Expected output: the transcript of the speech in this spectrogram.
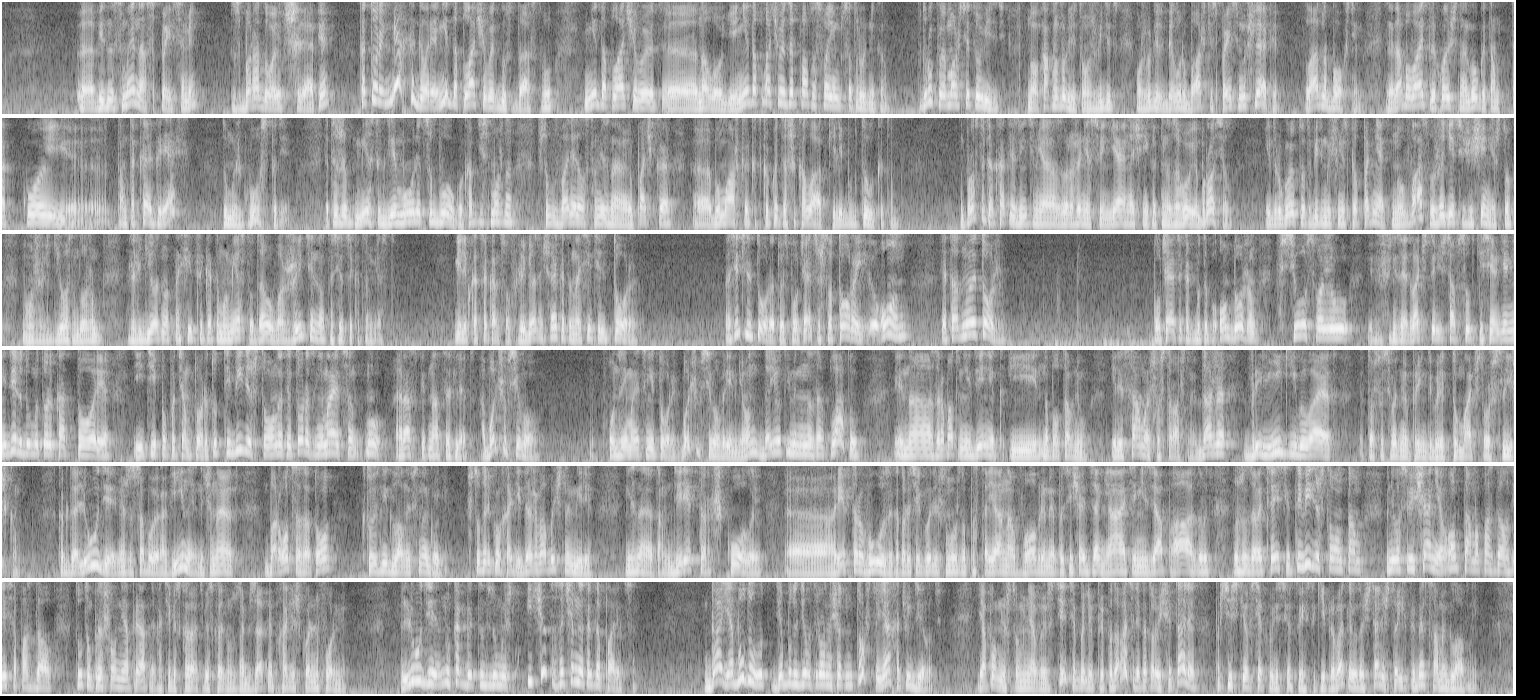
э, бизнесмена с пейсами, с бородой, в шляпе, который, мягко говоря, не доплачивает государству, не доплачивает э, налоги, не доплачивает зарплату своим сотрудникам. Вдруг вы можете это увидеть. Ну а как он выглядит? Он же видит, он же выглядит в белой рубашке с пейсами в шляпе. Ладно, бог с ним. Иногда бывает, приходишь в синагогу, и там, такой, э, там такая грязь, думаешь, господи, это же место, где молятся Богу. Как здесь можно, чтобы валялась там, не знаю, пачка, э, бумажка какой-то шоколадки, либо бутылка там. Ну, просто какая-то, извините меня за выражение, свинья, иначе никак не назову, ее бросил. И другой кто-то, видимо, еще не успел поднять. Но у вас уже есть ощущение, что ну, он же религиозно, должен религиозно относиться к этому месту, да, уважительно относиться к этому месту. Или, в конце концов, религиозный человек – это носитель Торы. Носитель Торы, то есть получается, что Тора и он – это одно и то же. Получается, как будто бы он должен всю свою, не знаю, 24 часа в сутки, 7 дней в неделю думать только о Торе, идти по путям Торы. Тут ты видишь, что он этой Торой занимается, ну, раз в 15 лет. А больше всего он занимается не Торой. Больше всего времени он дает именно на зарплату, и на зарабатывание денег, и на болтовню. Или самое, что страшное, даже в религии бывает то, что сегодня принято говорить too much, что уж слишком. Когда люди между собой, раввины, начинают бороться за то, кто из них главный в синагоге. Что далеко ходить? Даже в обычном мире. Не знаю, там, директор школы, э, ректор вуза, который тебе говорит, что нужно постоянно вовремя посещать занятия, нельзя опаздывать, нужно сдавать сессии. Ты видишь, что он там, у него совещание, он там опоздал, здесь опоздал. Тут он пришел неопрятный, а тебе сказали, тебе сказали, нужно обязательно походить в школьной форме. Люди, ну как бы ты думаешь, и что-то, зачем мне тогда париться? Да, я буду, вот, я буду делать ровно счетом то, что я хочу делать. Я помню, что у меня в университете были преподаватели, которые считали, практически во всех университетах есть такие преподаватели, которые считали, что их предмет самый главный.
